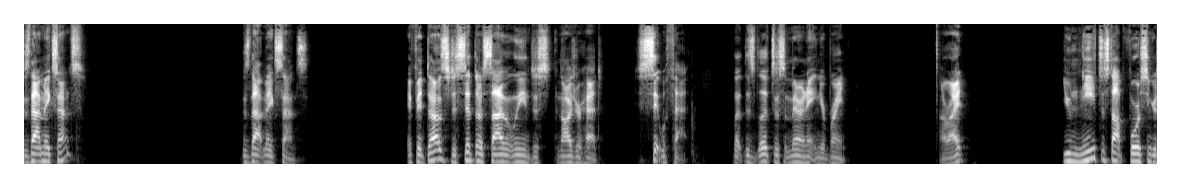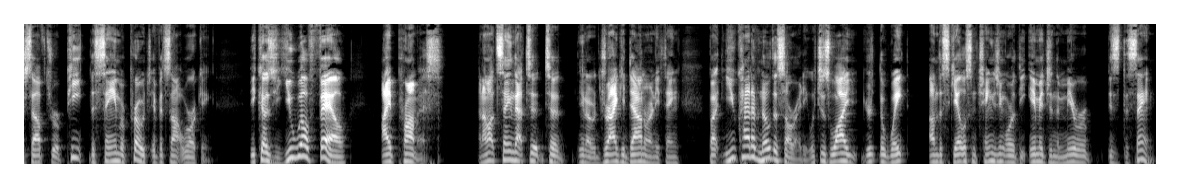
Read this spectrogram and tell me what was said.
Does that make sense? Does that make sense? If it does, just sit there silently and just nod your head. Just sit with that. Let this let this marinate in your brain. All right? You need to stop forcing yourself to repeat the same approach if it's not working. Because you will fail, I promise. And I'm not saying that to to, you know, drag you down or anything, but you kind of know this already, which is why the weight on the scale isn't changing or the image in the mirror is the same.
